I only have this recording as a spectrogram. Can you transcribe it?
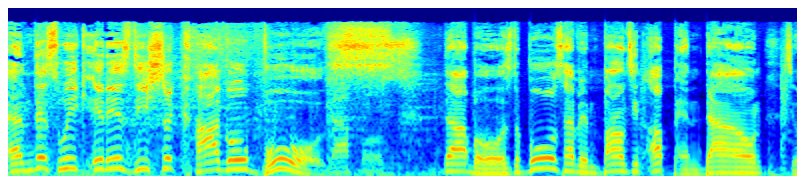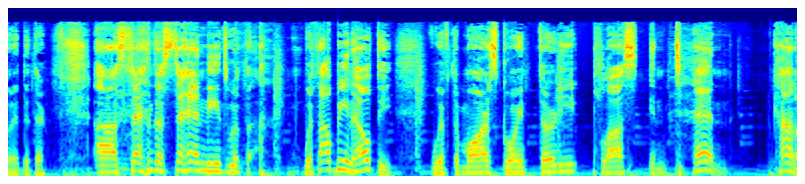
and this week it is the Chicago Bulls. The Bulls. The Bulls have been bouncing up and down. See what I did there? Uh, stand the standings with without being healthy, with Demar scoring 30 plus in 10. Count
